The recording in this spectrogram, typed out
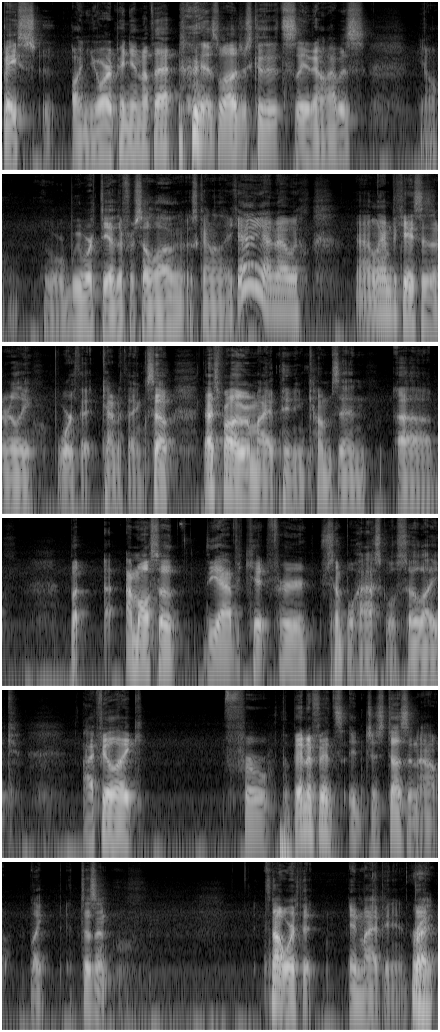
based on your opinion of that as well, just because it's you know I was, you know, we worked together for so long. It was kind of like yeah, yeah, no, yeah, Lambda case isn't really worth it, kind of thing. So that's probably where my opinion comes in. Uh, but I'm also the advocate for simple Haskell. So like, I feel like for the benefits, it just doesn't out like it doesn't. It's not worth it, in my opinion. But, right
